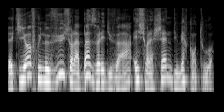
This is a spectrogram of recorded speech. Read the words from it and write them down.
euh, qui offre une vue sur la basse vallée du Var et sur la chaîne du Mercantour.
